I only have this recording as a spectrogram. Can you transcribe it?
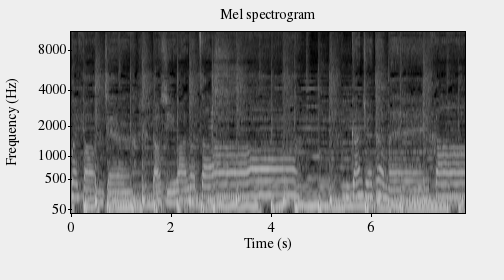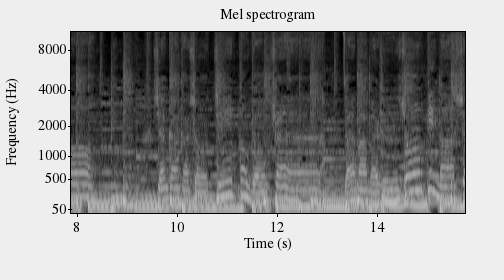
回房间，到洗完了澡，感觉特美好。先看看手机朋友圈，再买买日用品那些。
